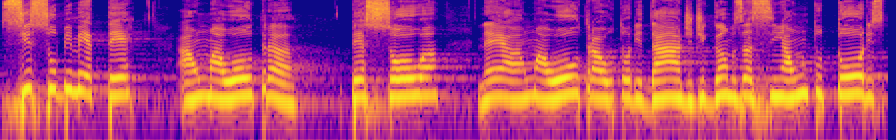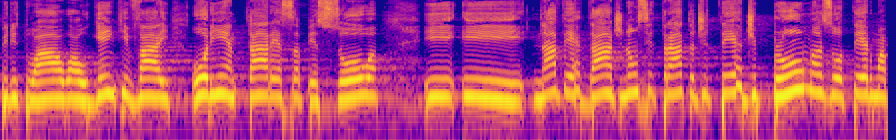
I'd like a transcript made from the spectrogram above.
se submeter a uma outra pessoa, né, a uma outra autoridade, digamos assim, a um tutor espiritual, alguém que vai orientar essa pessoa. E, e na verdade, não se trata de ter diplomas ou ter uma,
